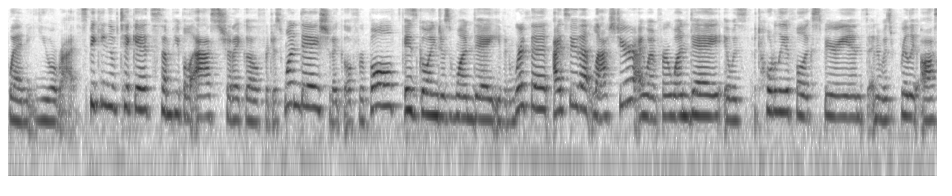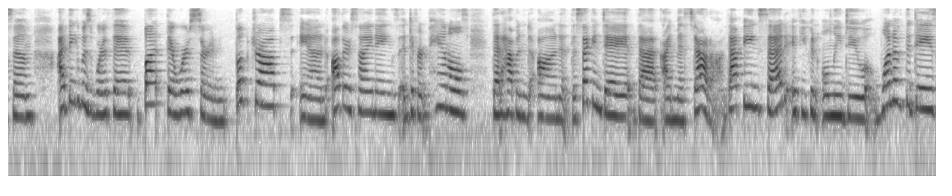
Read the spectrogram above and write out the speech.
when you arrive. Speaking of tickets, some people ask, should I go for just one day? Should I go for both? Is going just one day even worth it? I'd say that last year I went for one day. It was totally a full experience and it was really awesome. I think it was worth it, but there were certain book drops and author signings and different panels that happened on the second day that I missed out on. That being said, if you can only do one of the days,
